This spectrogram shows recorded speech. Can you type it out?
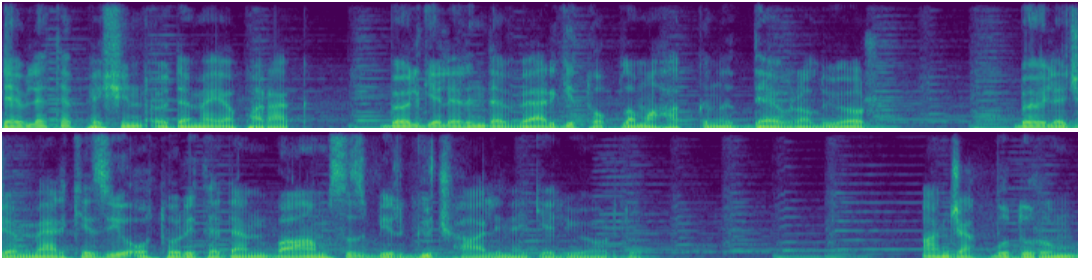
devlete peşin ödeme yaparak bölgelerinde vergi toplama hakkını devralıyor, böylece merkezi otoriteden bağımsız bir güç haline geliyordu. Ancak bu durum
